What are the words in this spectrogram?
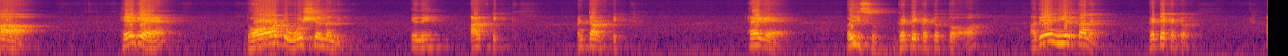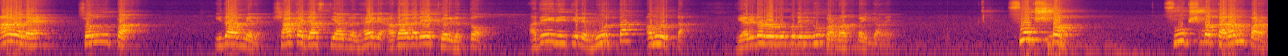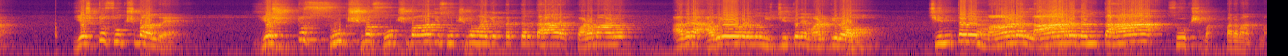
ಹೇಗೆ? ದೊಡ್ಡ ಓಷನ್ನಲ್ಲಿ. ಎಲ್ಲಿ? ಆರ್ಟಿಕ್ ಅಂಟಾರ್ಟಿಕ್ ಹೇಗೆ? ಐಸು, ಗಡ್ಡೆ ಕಟ್ಟುತ್ತೋ? ಅದೇ ನೀರು ತಾನೆ, ಗಡ್ಡೆ ಕಟ್ಟೋದು ಆಮೇಲೆ ಸ್ವಲ್ಪ ಇದಾದ್ಮೇಲೆ, ಶಾಖ ಜಾಸ್ತಿ ಆದ್ಮೇಲೆ ಹೇಗೆ? ಅದಾಗದೇ ಕರಗುತ್ತೋ? ಅದೇ ರೀತಿಯಲ್ಲಿ ಮೂರ್ತ, ಅಮೂರ್ತ. ಎರಡರ ರೂಪದಿಂದಲೂ ಪರಮಾತ್ಮ ಇದ್ದಾನೆ. ಸೂಕ್ಷ್ಮ. ಸೂಕ್ಷ್ಮತರಂ ಪರಂ. ಎಷ್ಟು ಸೂಕ್ಷ್ಮ ಅಂದರೆ, ಎಷ್ಟು ಸೂಕ್ಷ್ಮ, ಸೂಕ್ಷ್ಮಾತಿ ಸೂಕ್ಷ್ಮವಾಗಿರ್ತಕ್ಕಂತಹ ಪರಮಾಣು ಅದರ ಅವಯವಗಳನ್ನು ನೀವು ಚಿಂತನೆ ಮಾಡ್ತಿರೋ, ಚಿಂತನೆ ಮಾಡಲಾರದಂತಹ ಸೂಕ್ಷ್ಮ ಪರಮಾತ್ಮ.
